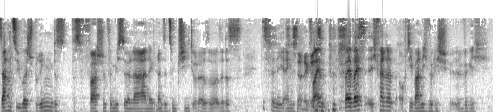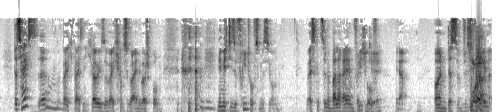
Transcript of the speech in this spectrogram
Sachen zu überspringen, das, das war schon für mich so nah an der Grenze zum Cheat oder so. Also das, das finde ich eigentlich. ist ja an der Vor allem, Grenze. weil, weiß, ich fand halt auch, die waren nicht wirklich, wirklich, Das heißt, ähm, weil ich weiß nicht, ich glaube ich sogar, ich habe sogar einen übersprungen. Nämlich diese Friedhofsmission. Weil es gibt so eine Ballerei im Bei Friedhof. Ja. Und das, die, war, gena-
